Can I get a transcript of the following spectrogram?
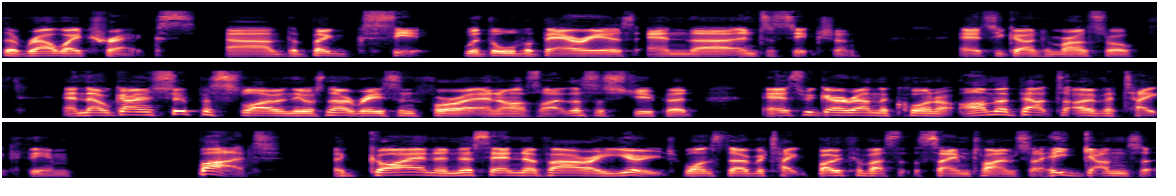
the railway tracks, uh, the big set with all the barriers and the intersection as you go into Morrinsville. And they were going super slow, and there was no reason for it. And I was like, "This is stupid." As we go around the corner, I'm about to overtake them, but a guy in a Nissan Navara Ute wants to overtake both of us at the same time, so he guns it.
